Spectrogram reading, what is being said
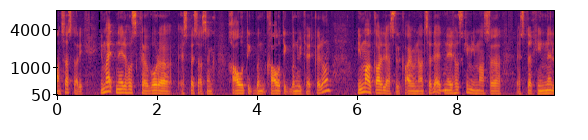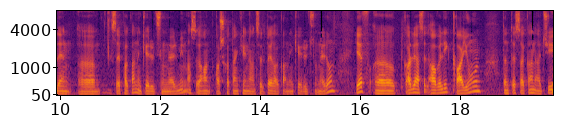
անցած տարի։ Հիմա այդ ներհոսքը, որը, այսպես ասենք, խաոտիկ խաոտիկ բնույթ էր կրում, Հիմա կարելի ասել կայունացել է, այդ ներհոսքի մի մասը այստեղ հիմնել են սեփական ընկերություններ, մի մասը աշխատանք են անցել տեղական ընկերություններում եւ կարելի ասել ավելի կայուն տնտեսական աճի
